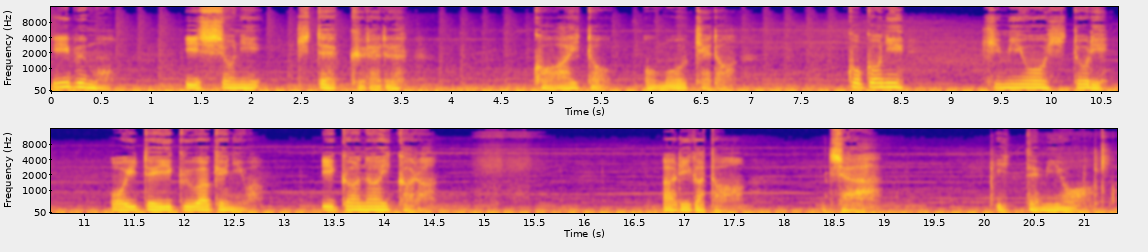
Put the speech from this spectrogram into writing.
イブも一緒に来てくれる？怖いと思うけど。ここに君を一人置いていくわけにはいかないから。ありがとう。じゃあ行ってみよう。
